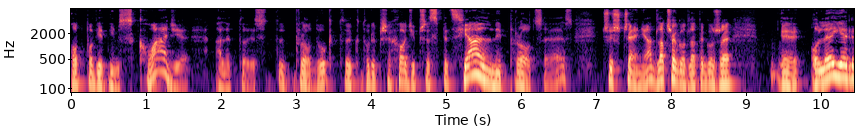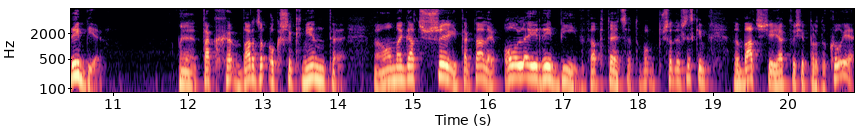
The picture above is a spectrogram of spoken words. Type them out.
odpowiednim składzie, ale to jest produkt, który przechodzi przez specjalny proces czyszczenia. Dlaczego? Dlatego, że e, oleje rybie, e, tak bardzo okrzyknięte, no, omega-3 i tak dalej, olej rybi w aptece, to przede wszystkim zobaczcie, jak to się produkuje.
